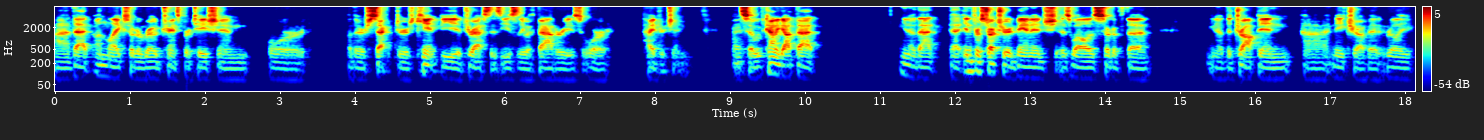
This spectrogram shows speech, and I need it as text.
uh, that, unlike sort of road transportation or other sectors, can't be addressed as easily with batteries or hydrogen. And so we've kind of got that, you know, that uh, infrastructure advantage as well as sort of the you know the drop in uh, nature of it really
